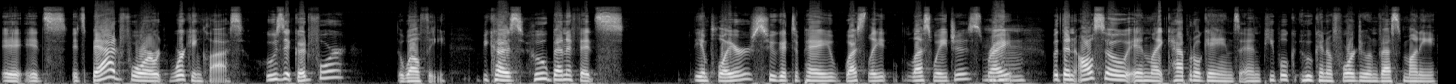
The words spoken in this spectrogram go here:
it, it's, it's bad for working class. Who's it good for? The wealthy. Because who benefits the employers who get to pay less, less wages, right? But then also in like capital gains and people who can afford to invest money,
